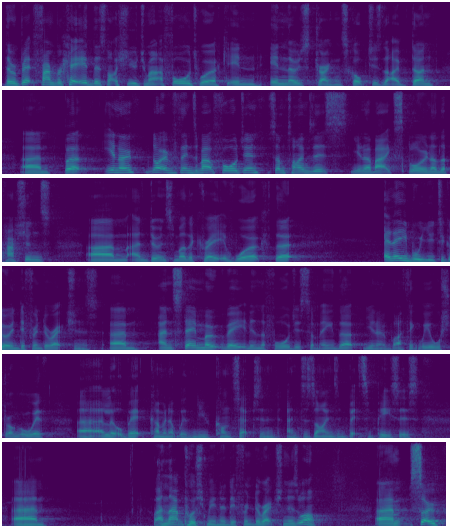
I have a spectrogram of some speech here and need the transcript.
They're a bit fabricated. There's not a huge amount of forge work in in those dragon sculptures that I've done. Um, but you know, not everything's about forging. Sometimes it's you know about exploring other passions um, and doing some other creative work that enable you to go in different directions. Um, and staying motivated in the forge is something that you know I think we all struggle with uh, a little bit, coming up with new concepts and, and designs and bits and pieces. Um, and that pushed me in a different direction as well. Um, so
